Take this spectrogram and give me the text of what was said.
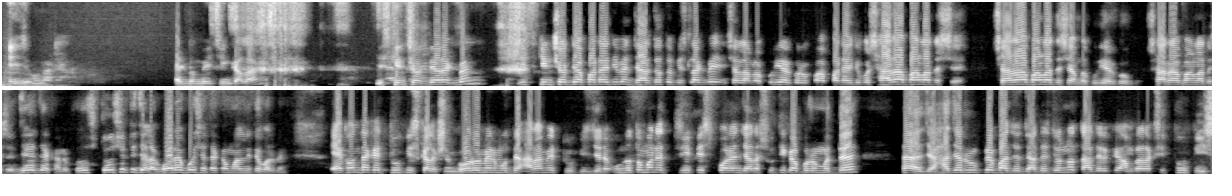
এই যে ওনাটা। একদম ম্যাচিং কালার স্ক্রিনশট দিয়ে রাখবেন। স্ক্রিনশট দিয়ে পাঠিয়ে দিবেন। যার যত পিস লাগবে, ইনশাল্লাহ আমরা কুরিয়ার করে পাঠিয়ে দিব সারা বাংলাদেশে। সারা বাংলাদেশে আমরা কুরিয়ার করব। সারা বাংলাদেশে। যে যেখানে চৌষট্টি জেলা, ঘরে বসে টাকা মাল নিতে পারবেন। এখন থাকে টু পিস কালেকশন গরমের মধ্যে আরামের টু পিস যেটা উন্নত মানের থ্রি পিস পরেন যারা সুতি কাপড়ের মধ্যে হ্যাঁ যে হাজার উপরে বাজেট যাদের জন্য তাদেরকে আমরা রাখছি টু পিস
